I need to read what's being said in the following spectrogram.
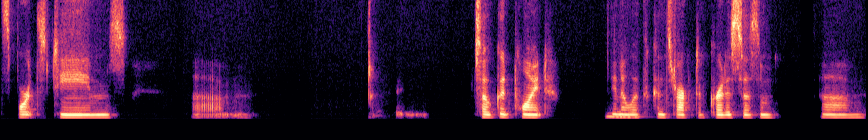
sports teams um, so good point you know with constructive criticism um,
